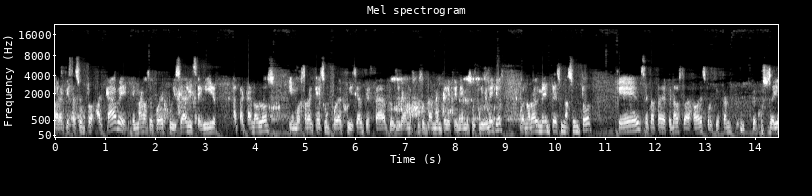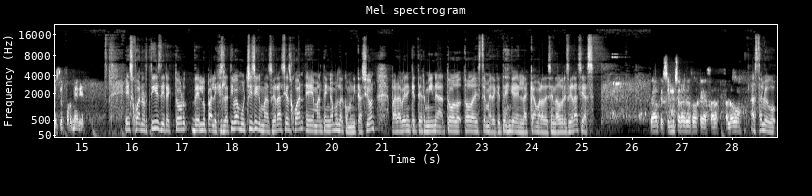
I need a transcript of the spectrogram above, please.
para que este asunto acabe en manos del Poder Judicial y seguir atacándolos y mostrar que es un Poder Judicial que está, pues digamos, absolutamente defendiendo sus privilegios, cuando realmente es un asunto que se trata de defender a los trabajadores porque están recursos de ellos de por medio. Es Juan Ortiz, director de Lupa Legislativa. Muchísimas gracias, Juan. Eh, mantengamos la comunicación para ver en qué termina todo, todo este mere que tenga en la Cámara de Senadores. Gracias. Claro que sí, muchas gracias Jorge, hasta luego. Hasta luego.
